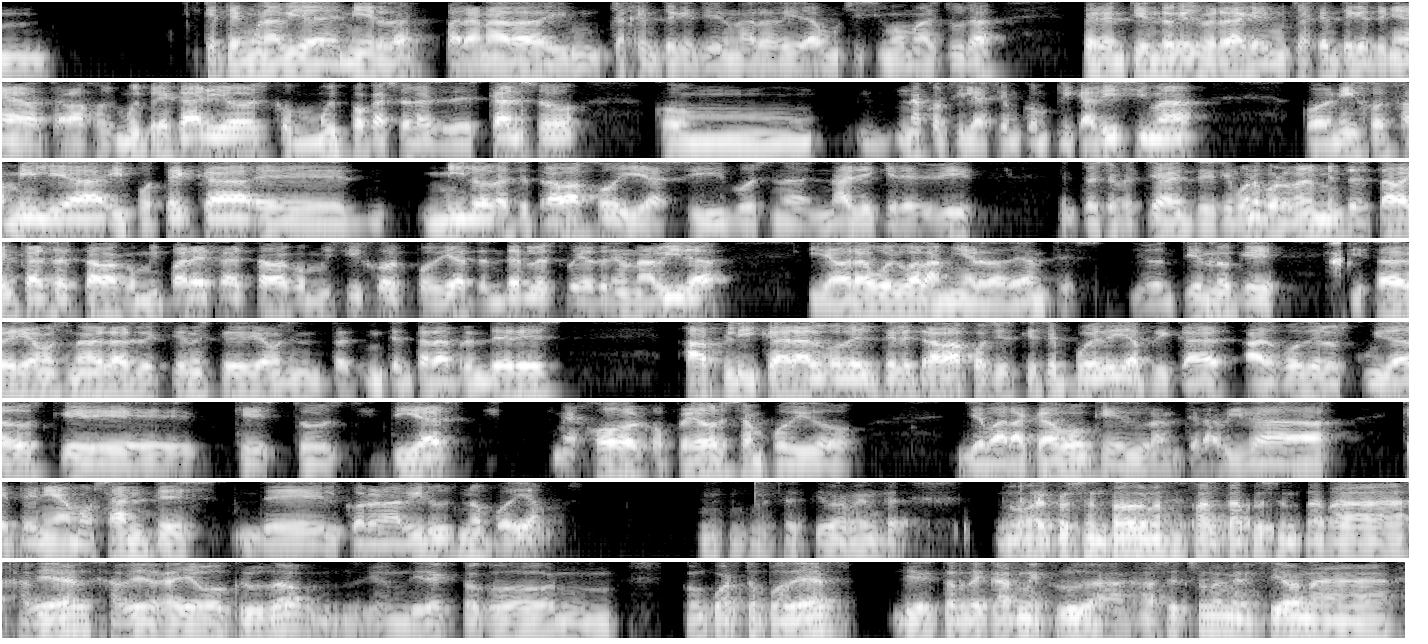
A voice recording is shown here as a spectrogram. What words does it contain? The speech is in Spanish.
tengo una vida de mierda, para nada, hay mucha gente que tiene una realidad muchísimo más dura, pero entiendo que es verdad que hay mucha gente que tenía trabajos muy precarios, con muy pocas horas de descanso, con una conciliación complicadísima, con hijos, familia, hipoteca, eh, mil horas de trabajo y así pues nadie quiere vivir. Entonces, efectivamente, dice, bueno, por lo menos mientras estaba en casa, estaba con mi pareja, estaba con mis hijos, podía atenderles, podía tener una vida y ahora vuelvo a la mierda de antes. Yo entiendo que quizá deberíamos, una de las lecciones que deberíamos intentar aprender es aplicar algo del teletrabajo, si es que se puede, y aplicar algo de los cuidados que, que estos días, mejor o peor, se han podido llevar a cabo, que durante la vida que teníamos antes del coronavirus no podíamos. Efectivamente. No he presentado, no hace falta presentar a Javier, Javier Gallego Crudo, un directo con, Cuarto Poder, director de Carne Cruda. Has hecho una mención a,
